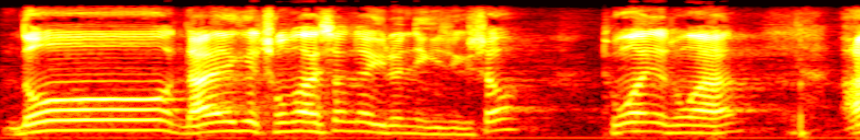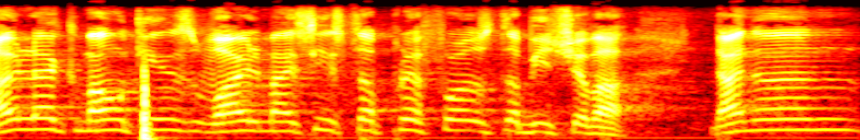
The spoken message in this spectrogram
너 나에게 전화했었냐 이런 얘기지, 그죠? 동안이야, 동안. I like mountains while my sister prefers the beach. 해봐. 나는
